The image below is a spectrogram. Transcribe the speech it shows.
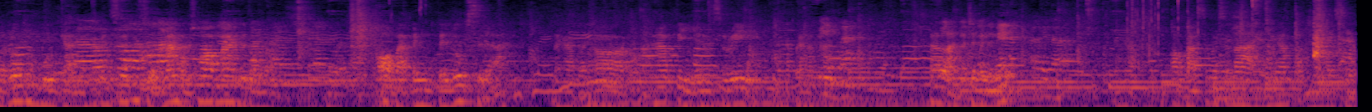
มาร่วมทำบุญกันนะครับเป็นเสื้อที่สวยมากผมชอบมากคือตรงแบบออกแบบเป็นเป็นรูปเสือนะครับแล้วก็ 5 ปี anniversary นะครับการทำด้านหลังก็จะเป็นอันนี้นะ ครับออกแบบสบายๆนะครับผมมีลายเซ็น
